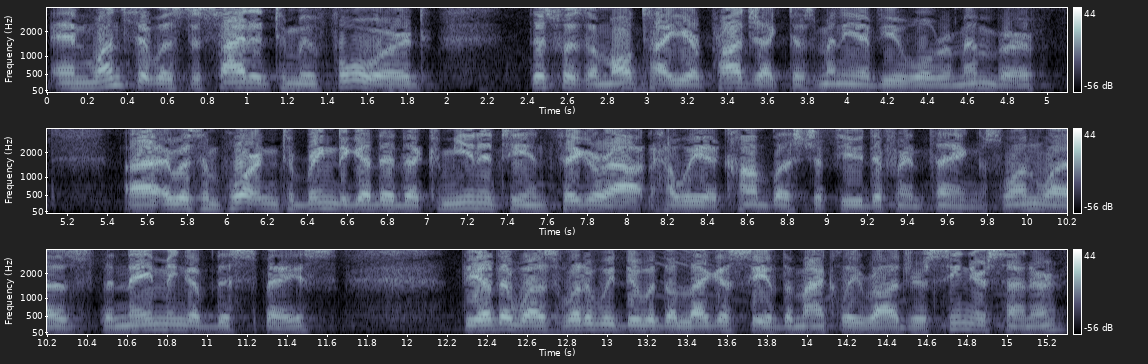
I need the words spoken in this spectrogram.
And once it was decided to move forward, this was a multi-year project, as many of you will remember. Uh, it was important to bring together the community and figure out how we accomplished a few different things. One was the naming of this space. The other was what do we do with the legacy of the E. Rogers Senior Center?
